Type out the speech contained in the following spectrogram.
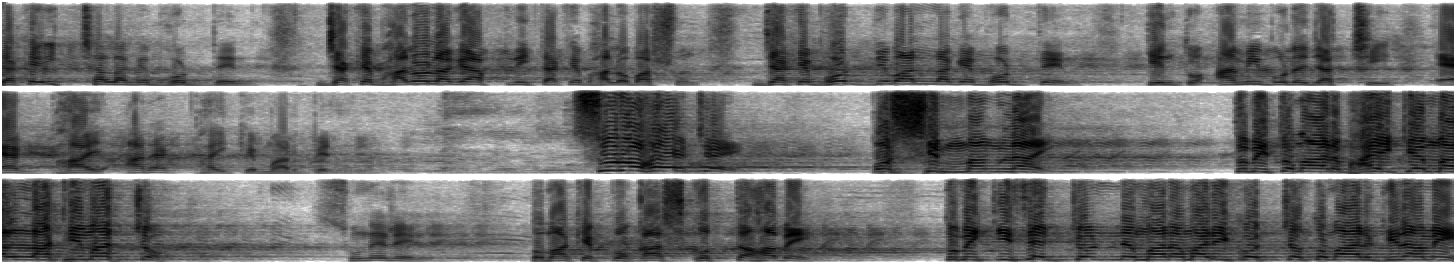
যাকে ইচ্ছা লাগে ভোট দেন, যাকে ভালো লাগে আপনি তাকে ভালোবাসুন, যাকে ভোট দিবার লাগে ভোট দেন, কিন্তু আমি বলে যাচ্ছি, এক ভাই আর এক ভাইকে মারবেন না। শুরু হয়েছে পশ্চিম বাংলায়। তুমি তোমার ভাইকে মার লাঠি মারছ। শুনেলেন, তোমাকে প্রকাশ করতে হবে। তুমি কিসের জন্য মারামারি করছ তোমার গ্রামে?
